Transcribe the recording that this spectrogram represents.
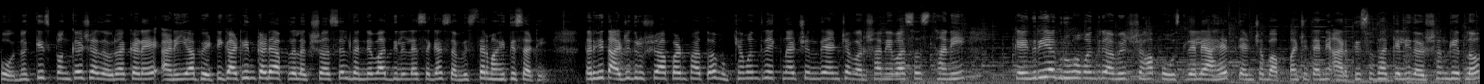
हो नक्कीच पंकज या दौऱ्याकडे आणि या भेटीगाठींकडे आपलं लक्ष असेल. धन्यवाद दिलेल्या सगळ्या सविस्तर माहितीसाठी. तर ही ताजी दृश्य आपण पाहतोय. मुख्यमंत्री एकनाथ शिंदे यांच्या वर्षा निवासस्थानी केंद्रीय गृहमंत्री अमित शहा पोहोचलेले आहेत. त्यांच्या बाप्पाची त्यांनी आरती सुद्धा केली दर्शन घेतलं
